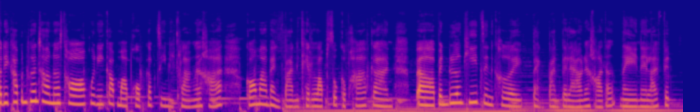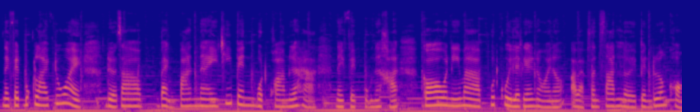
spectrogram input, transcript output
วัสดีค่ะเพื่อนๆชาวเน r ร์ทอวันนี้กลับมาพบกับจีนอีกครั้งนะคะ ก็มาแบ่งปันเคล็ดลับสุขภาพกันเเป็นเรื่องที่จินเคยแบ่งปันไปแล้วนะคะตั้งในในไลฟ์เฟซใน Facebook Live ด้วยเดี๋ยวจะแบ่งปันในที่เป็นบทความเนื้อหาใน Facebook นะคะ ก็วันนี้มาพูดคุยเล็กๆน้อยๆเนาะเอาแบบสั้นๆ เลยเป็นเรื่องของ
